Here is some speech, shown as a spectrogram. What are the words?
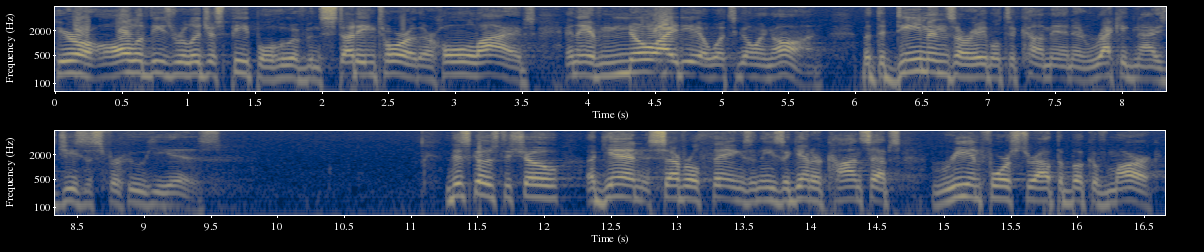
here are all of these religious people who have been studying Torah their whole lives, and they have no idea what's going on. But the demons are able to come in and recognize Jesus for who he is. This goes to show, again, several things, and these, again, are concepts reinforced throughout the book of Mark.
